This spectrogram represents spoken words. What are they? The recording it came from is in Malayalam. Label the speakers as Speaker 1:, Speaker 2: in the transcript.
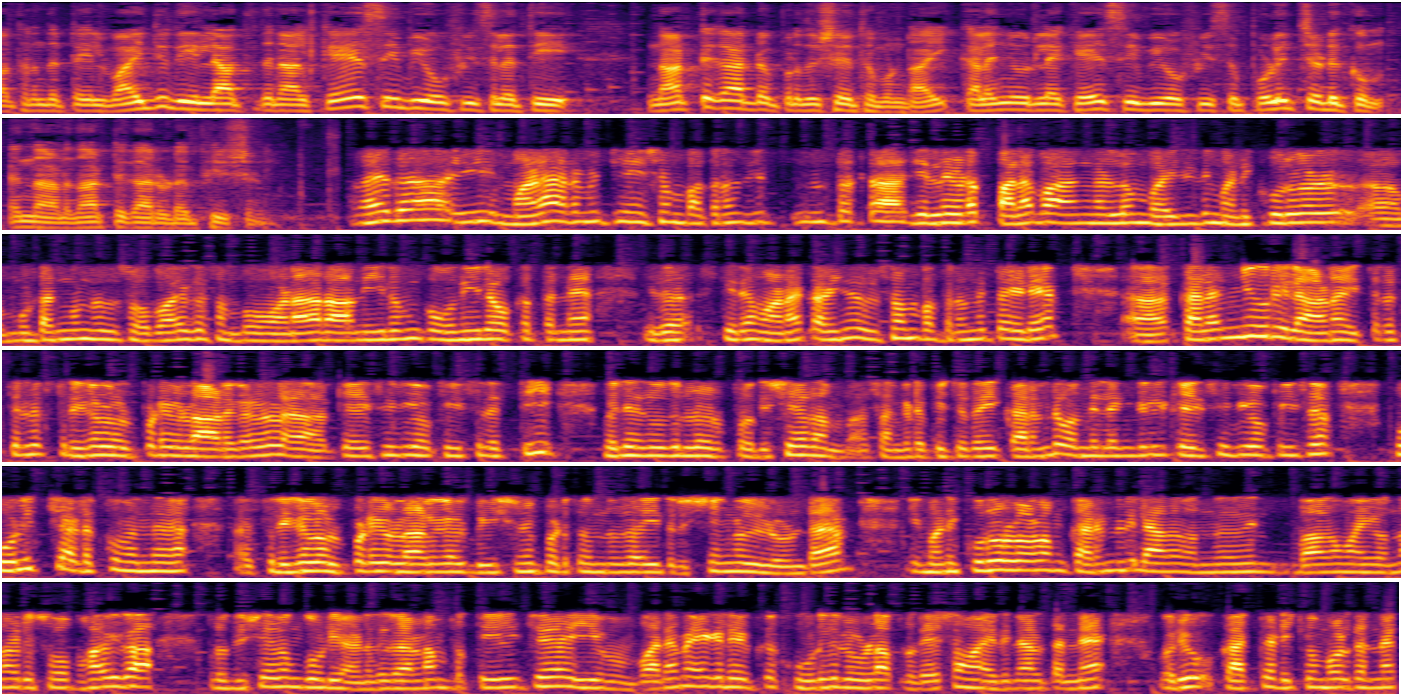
Speaker 1: പത്തനംതിട്ടയിൽ വൈദ്യുതി ഇല്ലാത്തതിനാൽ കെ എസ് ഇ ബി ഓഫീസിലെത്തി നാട്ടുകാരുടെ പ്രതിഷേധമുണ്ടായി. കലഞ്ഞൂരിലെ K S E B office പൊളിച്ചെടുക്കും എന്നാണ് നാട്ടുകാരുടെ ഭീഷണി.
Speaker 2: അതായത് ഈ മഴ ആരംഭിച്ച ശേഷം പത്തനംതിട്ട ജില്ലയുടെ പല ഭാഗങ്ങളിലും വൈദ്യുതി മണിക്കൂറുകൾ മുടങ്ങുന്നത് സ്വാഭാവിക സംഭവമാണ്. റാന്നിയിലും കോന്നിയിലും ഒക്കെ തന്നെ ഇത് സ്ഥിരമാണ്. കഴിഞ്ഞ ദിവസം പത്തനംതിട്ടയിലെ കലഞ്ഞൂരിലാണ് ഇത്തരത്തിൽ സ്ത്രീകൾ ഉൾപ്പെടെയുള്ള ആളുകൾ കെ സി ബി ഓഫീസിലെത്തി വലിയ തോതിലുള്ള ഒരു പ്രതിഷേധം സംഘടിപ്പിച്ചത്. ഈ കറണ്ട് വന്നില്ലെങ്കിൽ കെ സി ബി ഓഫീസ് പൊളിച്ചടക്കുമെന്ന് സ്ത്രീകൾ ഉൾപ്പെടെയുള്ള ആളുകൾ ഭീഷണിപ്പെടുത്തുന്നത് ഈ ദൃശ്യങ്ങളിലുണ്ട്. ഈ മണിക്കൂറുകളോളം കറണ്ടില്ലാതെ വന്നതിന് ഭാഗമായി ഒന്ന ഒരു സ്വാഭാവിക പ്രതിഷേധം കൂടിയാണ് ഇത്. കാരണം പ്രത്യേകിച്ച് ഈ വനമേഖലയൊക്കെ കൂടുതലുള്ള പ്രദേശമായതിനാൽ തന്നെ ഒരു കാറ്റടിക്കുമ്പോൾ തന്നെ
